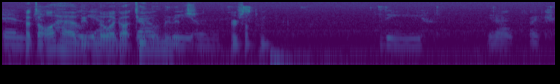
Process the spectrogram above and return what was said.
And That's all I have, oh, even yeah, though I got two more minutes The, um, or something. the you know like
